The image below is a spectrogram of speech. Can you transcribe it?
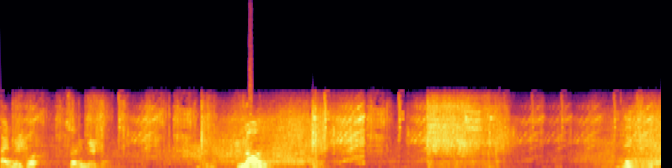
Hi, robot. Sorry, robot. No! Literally.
